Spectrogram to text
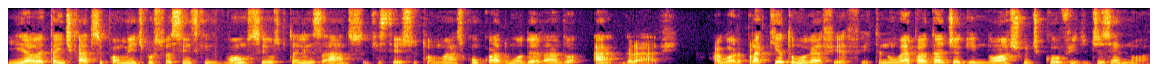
e ela está indicada principalmente para os pacientes que vão ser hospitalizados e que estejam sintomáticos com quadro moderado a grave. Agora, para que a tomografia é feita? Não é para dar diagnóstico de Covid-19.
